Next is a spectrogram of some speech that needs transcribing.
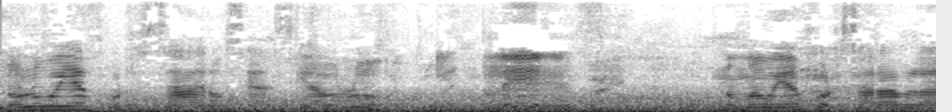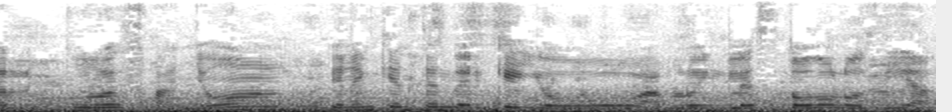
no lo voy a forzar. O sea, si hablo inglés, no me voy a forzar a hablar puro español. Tienen que entender que yo hablo inglés todos los días.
